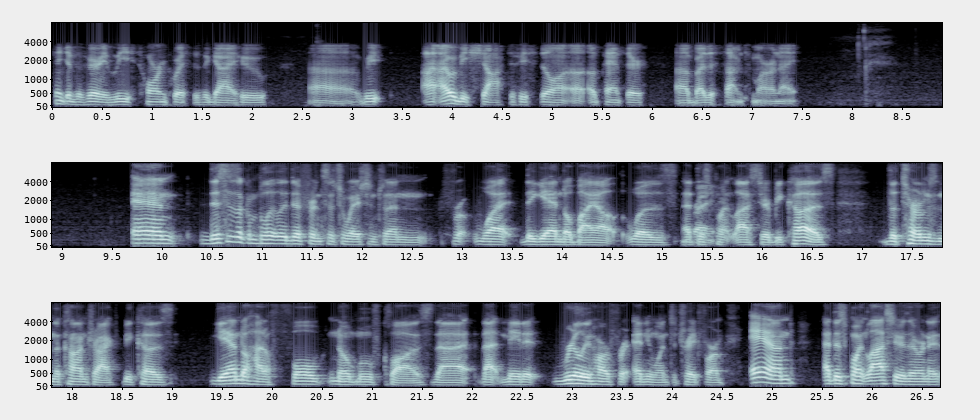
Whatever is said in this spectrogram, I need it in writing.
think at the very least, Hornqvist is a guy who uh, we I, I, would be shocked if he's still a, a Panther uh, by this time tomorrow night. And this is a completely different situation than what the Yandle buyout was at right. this point last year because the terms in the contract because Yandle had a full no move clause that that made it really hard for anyone to trade for him. And at this point last year, there, a,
